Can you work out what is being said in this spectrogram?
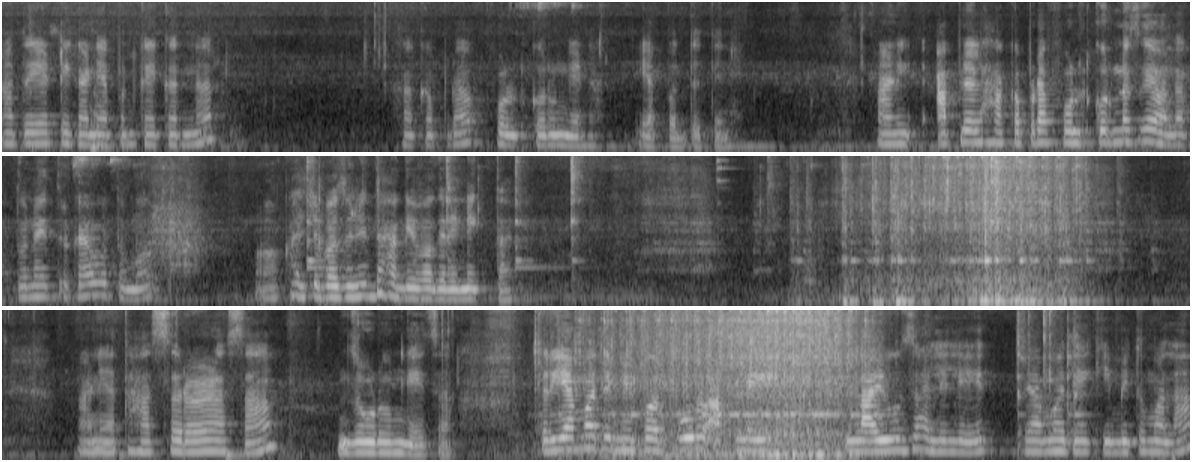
आता या ठिकाणी आपण काय करणार? हा कपडा फोल्ड करून घेणार या पद्धतीने. आणि आपल्याला हा कपडा फोल्ड करूनच घ्यावा लागतो नाहीतर काय होतं मग? खालच्या बाजूने धागे वगैरे निघतात. आणि आता हा सरळ असा जोडून घ्यायचा. तर यामध्ये मी भरपूर आपले लाईव्ह झालेले आहेत ज्यामध्ये की मी तुम्हाला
